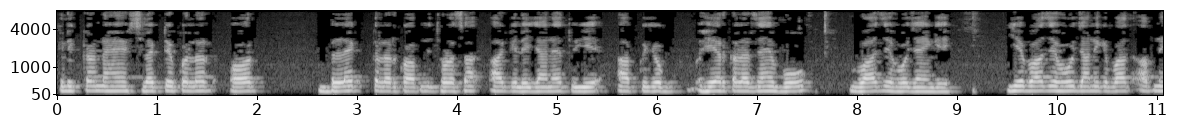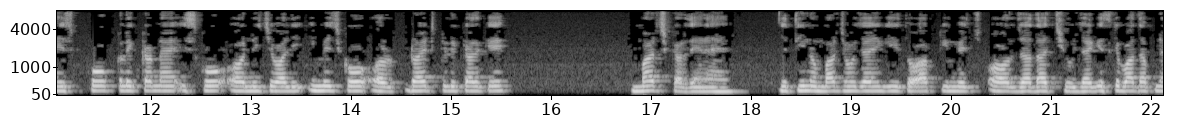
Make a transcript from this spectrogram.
क्लिक करना है सिलेक्टिव कलर और ब्लैक कलर को आपने थोड़ा सा आगे ले जाना है तो ये आपके जो हेयर कलर्स हैं, वो वाजे हो जाएँगे। ये वाजे हो जाने के बाद आपने इसको क्लिक करना है, इसको और नीचे वाली इमेज को और राइट क्लिक करके मर्ज कर देना है। ये तीनों मर्ज हो जाएँगी तो आपकी इमेज और ज़्यादा अच्छी हो जाएगी। इसके बाद अपने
